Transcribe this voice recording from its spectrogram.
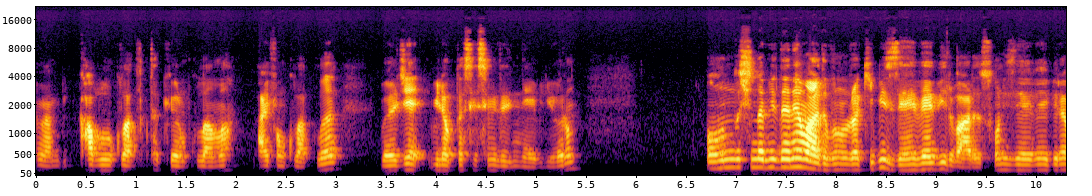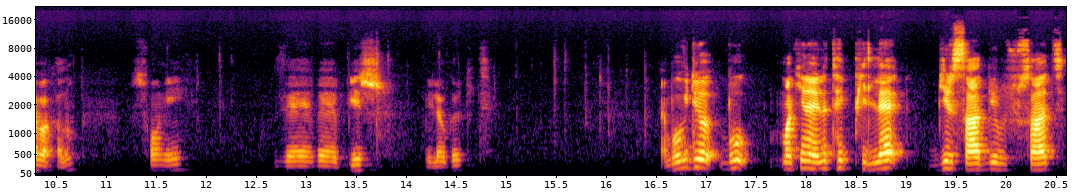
Hemen bir kablolu kulaklık takıyorum kulağıma. iPhone kulaklığı. Böylece vlogda sesimi de dinleyebiliyorum. Onun dışında bir de ne vardı bunun rakibi? ZV1 vardı. Sony ZV1'e bakalım. Sony ZV1 Vlogger. Yani bu video bu makineyle tek pille 1 saat 1,5 saat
